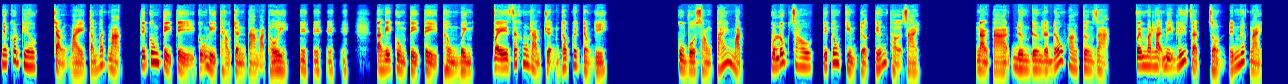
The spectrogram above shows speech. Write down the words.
Nhưng có điều, chẳng may ta mất mạng, thì cung tỷ tỷ cũng đi theo chân ta mà thôi. ta nghĩ cung tỷ tỷ thông minh, vậy sẽ không làm chuyện gốc kích đâu nhỉ? Cung vô song tái mặt, một lúc sau thì không kìm được tiếng thở dài. Nàng ta đường đường lần đấu hoàng cường giả, vậy mà lại bị lý giật dồn đến nước này.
